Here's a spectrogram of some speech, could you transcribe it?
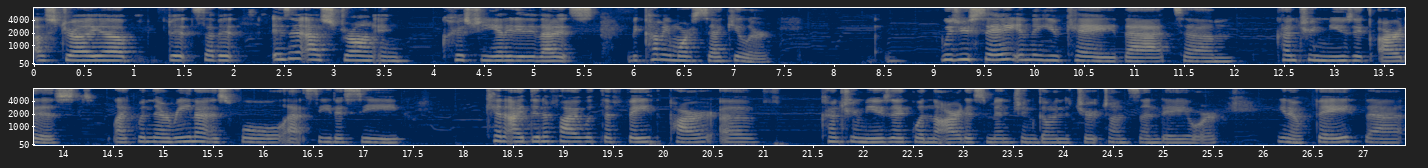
Australia bits of it isn't as strong in Christianity that it's becoming more secular. Would you say in the UK that um, country music artists, like when the arena is full at C2C, can identify with the faith part of country music when the artist mentioned going to church on Sunday or, you know, faith that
